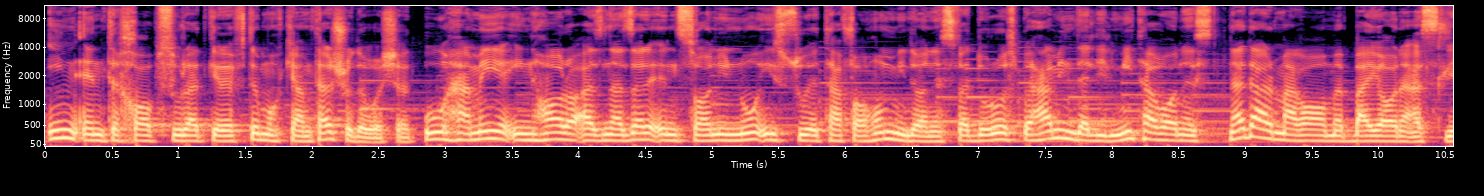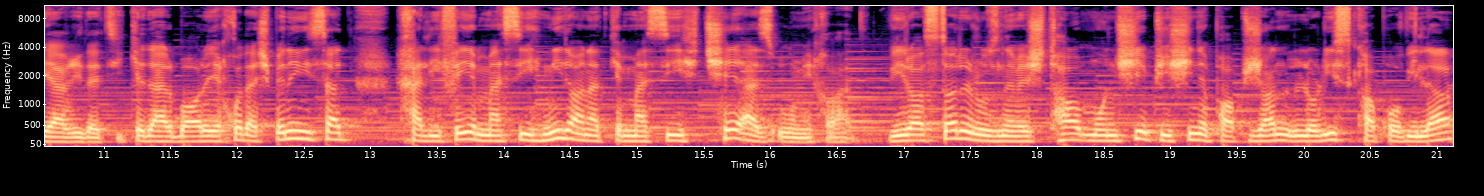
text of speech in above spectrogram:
این انتخاب صورت گرفته محکمتر شده باشد. او همه اینها را از نظر انسانی نوعی سوء تفاهم می‌دانست و درست به همین دلیل می توانست نه در مقام بیان اصلی عقیدتی که درباره خودش بنویسد خلیفه مسیح می‌داند که مسیح چه از او می‌خواهد. ویراستار روزنوشت ها منشی پیشین پاپ ژان لوریس کاپوویلا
